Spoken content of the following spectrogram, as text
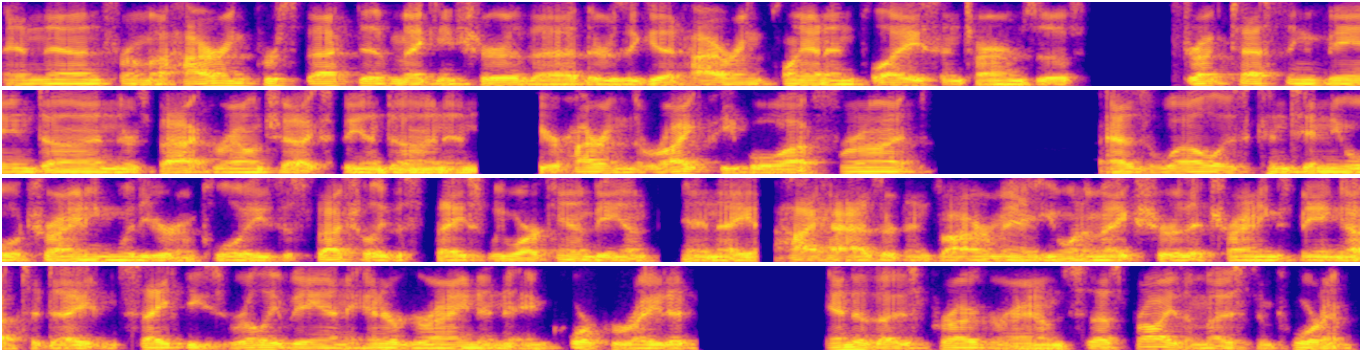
And then from a hiring perspective, making sure that there's a good hiring plan in place in terms of drug testing being done, there's background checks being done, and you're hiring the right people up front, as well as continual training with your employees, especially the space we work in being in a high hazard environment. You want to make sure that training's being up to date and safety's really being integrated and incorporated into those programs. That's probably the most important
